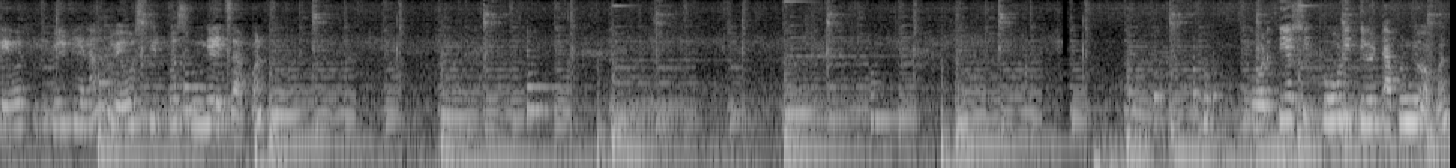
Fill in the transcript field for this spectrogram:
तेव्हा पीठ आहे ना व्यवस्थित पसरून घ्यायचं आपण. वरती अशी थोडी तीळ टाकून घेऊ आपण.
